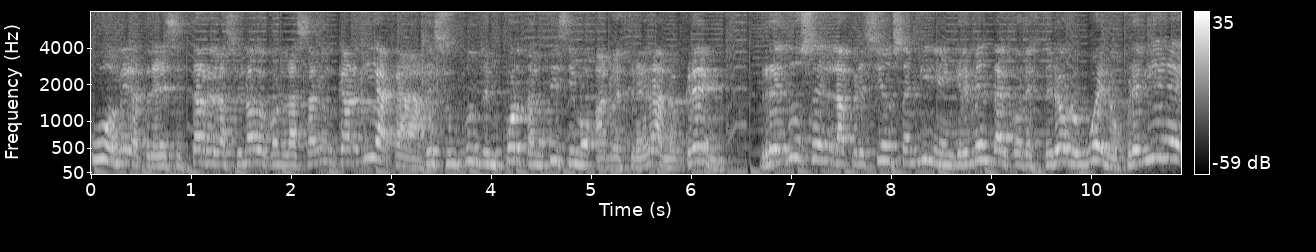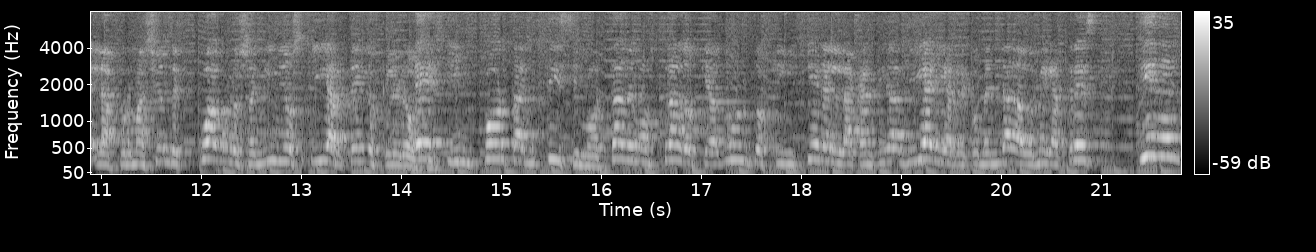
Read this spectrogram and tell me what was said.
u omega 3 está relacionado con la salud cardíaca. Es un punto importantísimo a nuestra edad, ¿no creen? Reduce la presión sanguínea, incrementa el colesterol bueno, previene la formación de coágulos sanguíneos y arteriosclerosis. Es importantísimo, está demostrado que adultos que ingieren la cantidad diaria recomendada de omega 3 tienen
